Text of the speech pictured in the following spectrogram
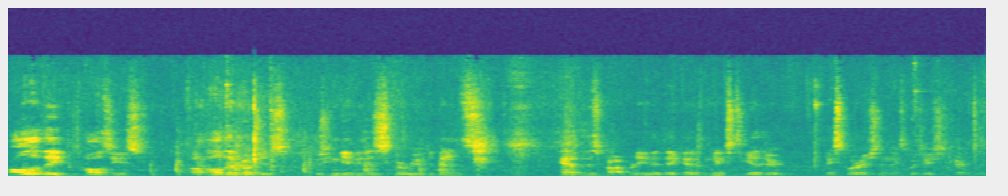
all of the policies, all the approaches, which can give you this square root dependence, have this property that they kind of mix together exploration and exploitation carefully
